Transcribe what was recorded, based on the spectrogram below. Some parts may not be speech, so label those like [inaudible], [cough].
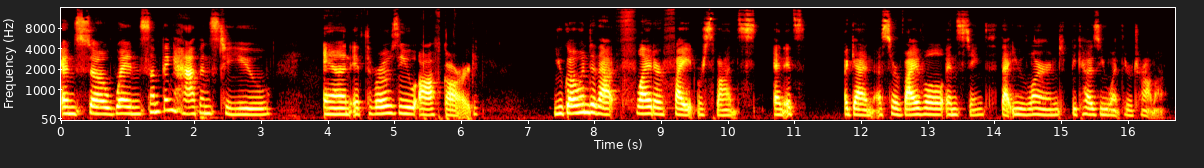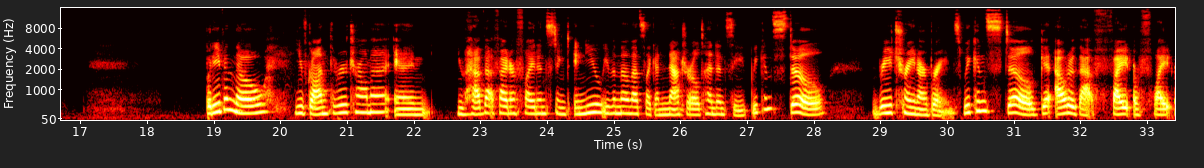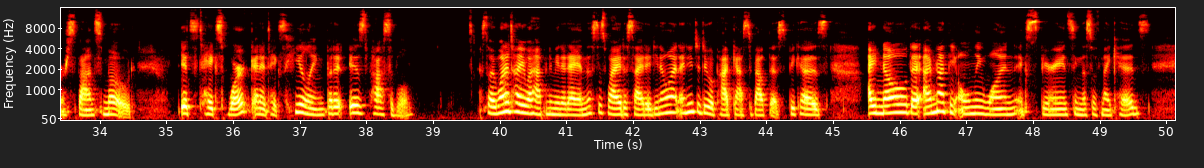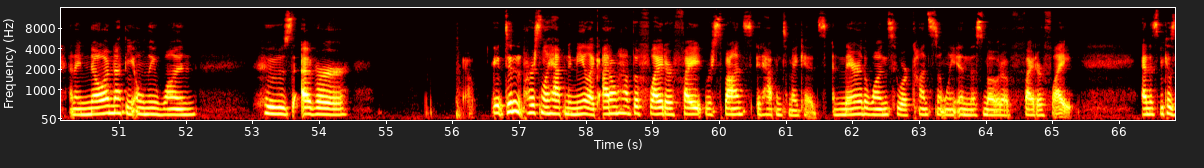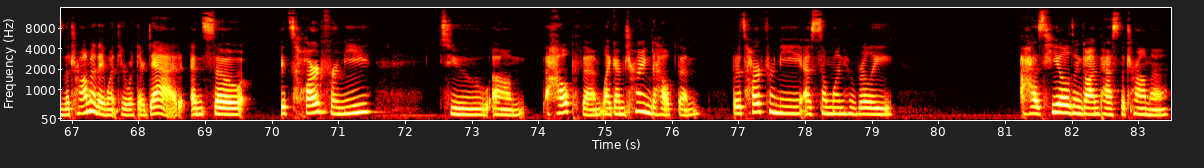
And so when something happens to you and it throws you off guard, you go into that flight or fight response. And it's, again, a survival instinct that you learned because you went through trauma. But even though you've gone through trauma and you have that fight or flight instinct in you, even though that's like a natural tendency, we can still retrain our brains. We can still get out of that fight or flight response mode. It takes work and it takes healing, but it is possible. So, I want to tell you what happened to me today. And this is why I decided, you know what, I need to do a podcast about this because I know that I'm not the only one experiencing this with my kids. And I know I'm not the only one who's ever it didn't personally happen to me. Like, I don't have the flight or fight response. It happened to my kids. And they're the ones who are constantly in this mode of fight or flight. And it's because of the trauma they went through with their dad. And so it's hard for me to um, help them. Like, I'm trying to help them. But it's hard for me as someone who really has healed and gone past the trauma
